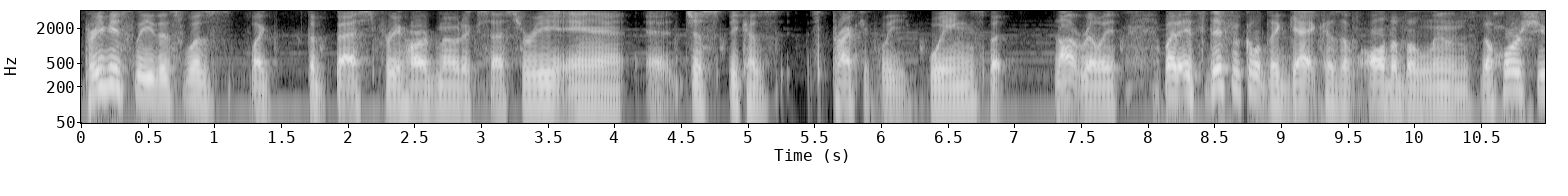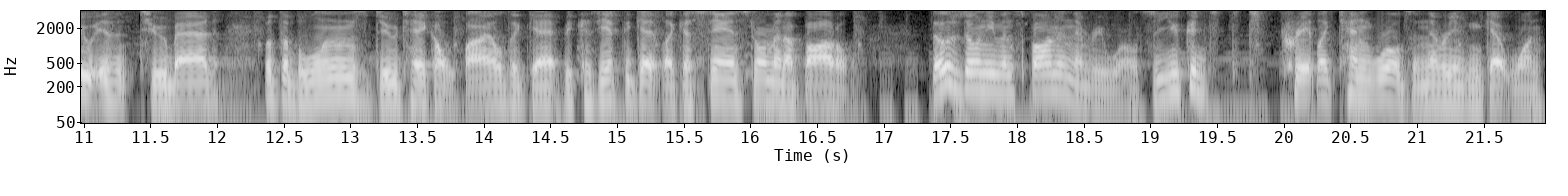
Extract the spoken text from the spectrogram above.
previously this was like the best pre-hard mode accessory and uh, just because it's practically wings, but not really. But it's difficult to get because of all the balloons. The horseshoe isn't too bad, but the balloons do take a while to get because you have to get like a sandstorm in a bottle. Those don't even spawn in every world, so you could create like 10 worlds and never even get one.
